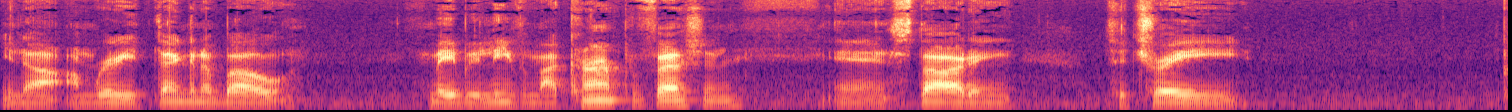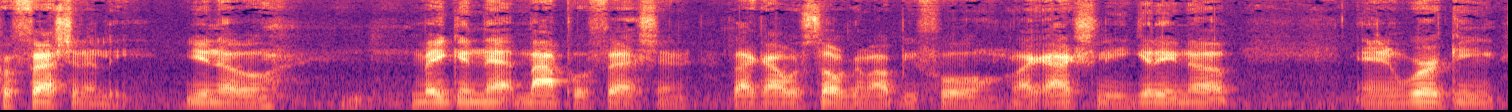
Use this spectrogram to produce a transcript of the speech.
you know, I'm really thinking about maybe leaving my current profession and starting to trade professionally, you know, making that my profession, like I was talking about before, like actually getting up and working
